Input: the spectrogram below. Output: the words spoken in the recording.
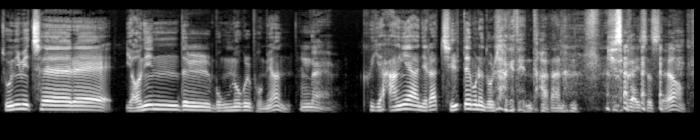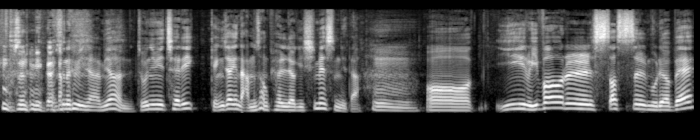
조니 미첼의 연인들 목록을 보면 네. 그 양이 아니라 질 때문에 놀라게 된다라는 기사가 있었어요. 무슨 의미인가요? 무슨 의미냐면 조니 미첼이 굉장히 남성 편력이 심했습니다. 음. 어, 이 River를 썼을 무렵에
